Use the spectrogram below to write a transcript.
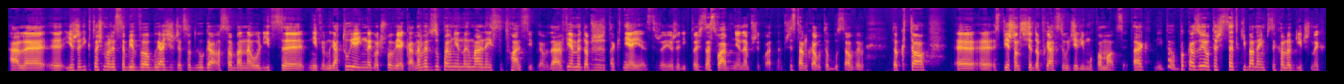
ale y, jeżeli ktoś może sobie wyobrazić, że co druga osoba na ulicy, nie wiem, ratuje innego człowieka, nawet w zupełnie normalnej sytuacji, prawda? Wiemy dobrze, że tak nie jest, że jeżeli ktoś zasłabnie na przykład na przystanku autobusowym, to kto e, e, spiesząc się do pracy udzieli mu pomocy, tak? I to pokazują też setki badań psychologicznych.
